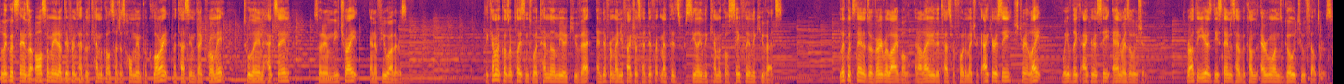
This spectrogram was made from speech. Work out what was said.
Liquid stands are also made of different types of chemicals such as holmium perchlorate, potassium dichromate, toluene hexane, sodium nitrite, and a few others. The chemicals are placed into a 10mm cuvette and different manufacturers had different methods for sealing the chemicals safely in the cuvettes. Liquid standards are very reliable and allow you to test for photometric accuracy, stray light, wavelength accuracy, and resolution. Throughout the years, these standards have become everyone's go-to filters.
